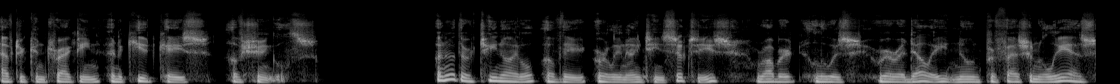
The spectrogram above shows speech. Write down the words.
after contracting an acute case of shingles. Another teen idol of the early 1960s, Robert Louis Raridelli, known professionally as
